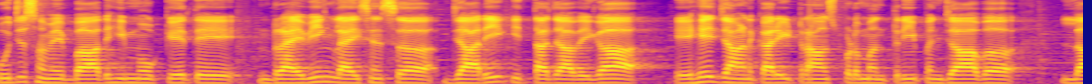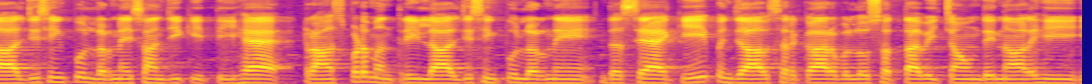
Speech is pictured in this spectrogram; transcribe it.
ਕੁਝ ਸਮੇਂ ਬਾਅਦ ਹੀ ਮੌਕੇ ਤੇ ਡਰਾਈਵਿੰਗ ਲਾਇਸੈਂਸ ਜਾਰੀ ਕੀਤਾ ਜਾਵੇਗਾ। ਇਹ ਜਾਣਕਾਰੀ ਟਰਾਂਸਪੋਰਟ ਮੰਤਰੀ ਪੰਜਾਬ ਲਾਲਜੀਤ ਸਿੰਘ ਭੁੱਲਰ ਨੇ ਸਾਂਝੀ ਕੀਤੀ ਹੈ। ਟਰਾਂਸਪੋਰਟ ਮੰਤਰੀ ਲਾਲਜੀਤ ਸਿੰਘ ਭੁੱਲਰ ਨੇ ਦੱਸਿਆ ਕਿ ਪੰਜਾਬ ਸਰਕਾਰ ਵੱਲੋਂ ਸੱਤਾ ਵਿੱਚ ਆਉਣ ਦੇ ਨਾਲ ਹੀ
